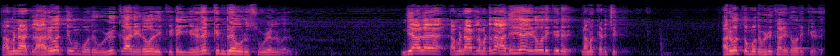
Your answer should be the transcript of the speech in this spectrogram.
தமிழ்நாட்டில் அறுபத்தி ஒன்பது விழுக்காடு இடஒதுக்கீட்டை இழக்கின்ற ஒரு சூழல் வரும். இந்தியாவில் தமிழ்நாட்டில் மட்டும்தான் அதிக இடஒதுக்கீடு நமக்கு கிடைச்சிருக்கு. 69 விழுக்காடு இடஒதுக்கீடு.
